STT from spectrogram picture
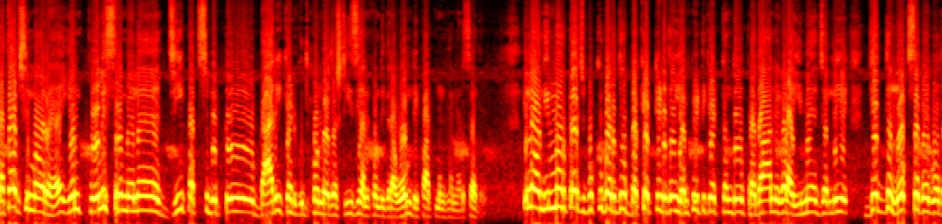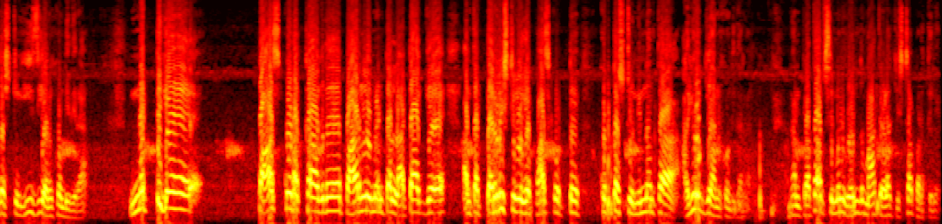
ಪ್ರತಾಪ್ ಸಿಂಹ ಅವರೇ, ಏನ್ ಪೊಲೀಸರ ಮೇಲೆ ಜೀಪ್ ಹತ್ಸ್ಬಿಟ್ಟು ಬ್ಯಾರಿಕೇಡ್ ಗುದ್ಕೊಂಡು ಹೋದಷ್ಟು ಈಸಿ ಅನ್ಕೊಂಡಿದ್ದೀರಾ ಹೋಮ್ ಡಿಪಾರ್ಟ್ಮೆಂಟ್ನ ನಡೆಸೋದು? ಇಲ್ಲ, ಒಂದು ಇನ್ನೂರು ಪೇಜ್ ಬುಕ್ ಬರೆದು ಬಕೆಟ್ ಹಿಡಿದು ಎಂ ಪಿ ಟಿಕೆಟ್ ತಂದು ಪ್ರಧಾನಿಗಳ ಇಮೇಜ್ ಅಲ್ಲಿ ಗೆದ್ದು ಲೋಕಸಭೆಗೆ ಹೋದಷ್ಟು ಈಸಿ ಅನ್ಕೊಂಡಿದ್ದೀರಾ? ನೆಟ್ಗೆ ಪಾಸ್ ಕೊಡಕ್ಕಾಗದೆ ಪಾರ್ಲಿಮೆಂಟಲ್ ಅಟ್ಯಾಕ್ಗೆ ಅಂತ ಟೆರ್ರಿಸ್ಟ್ಗಳಿಗೆ ಪಾಸ್ ಕೊಟ್ಟು ಕೊಟ್ಟಷ್ಟು ನಿನ್ನಂತ ಅಯೋಗ್ಯ ಅನ್ಕೊಂಡಿದ್ದಾರೆ. ನಾನು ಪ್ರತಾಪ್ ಸಿಂಹನ್ಗೆ ಒಂದು ಮಾತು ಹೇಳಕ್ ಇಷ್ಟಪಡ್ತೀನಿ.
